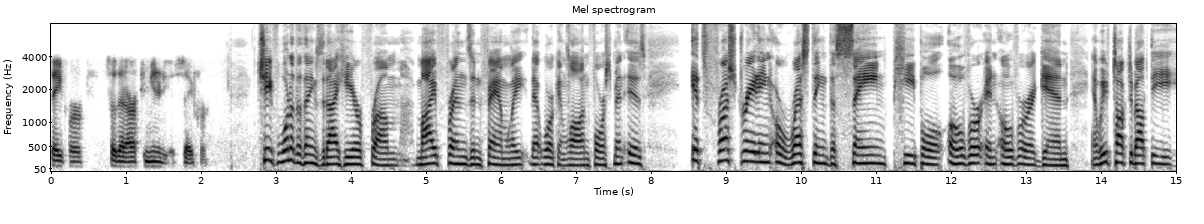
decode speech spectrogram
safer so that our community is safer. Chief, one of the things that I hear from my friends and family that work in law enforcement is it's frustrating arresting the same people over and over again. And we've talked about the,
